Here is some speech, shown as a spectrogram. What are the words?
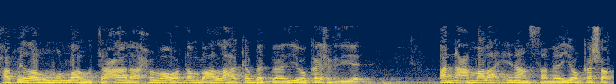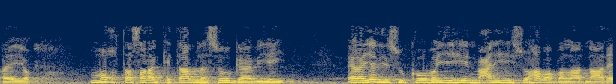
Xafidahum اllahu tacaala xumo oo dhanba allaha ka badbaadiye oo ka xifdiye. An acmala inaan sameeyoon ka shaqeeyo. Mukhtasaran kitaab la soo gaabiyey. Erayadiisu kooban yihiin macnihiisu haba ballaadhnaade.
